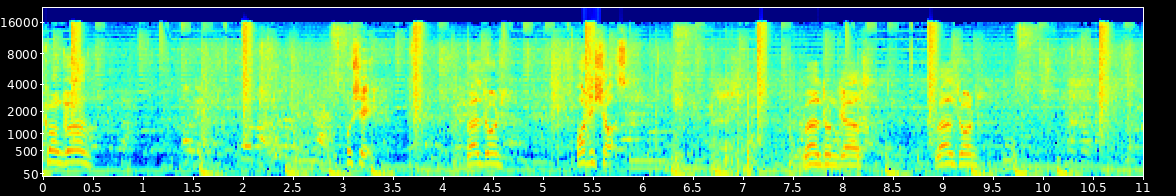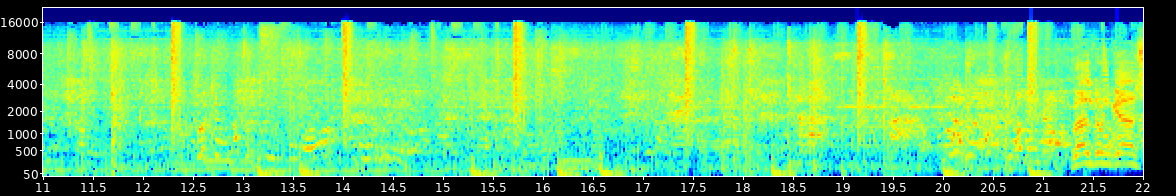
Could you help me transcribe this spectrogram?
Come on, girl. Just push it. Well done. Body shots. Well done, girls. Well done. Well done, guys.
